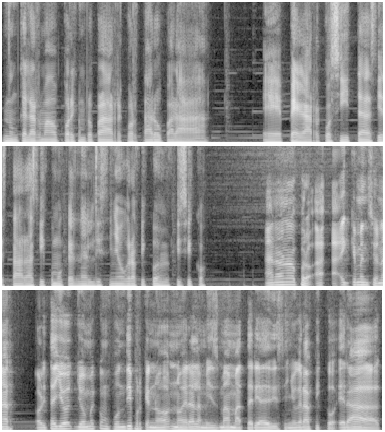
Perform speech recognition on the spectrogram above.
nunca la he armado, por ejemplo, para recortar o para eh, pegar cositas y estar así como que en el diseño gráfico en físico. Ah, no, no, pero hay que mencionar. Ahorita yo, yo me confundí porque no, no era la misma materia de diseño gráfico, era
